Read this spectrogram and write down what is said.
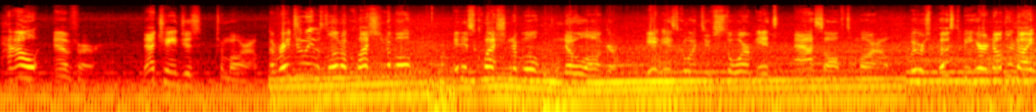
However, that changes tomorrow. Originally, it was a little questionable. It is questionable no longer. It is going to storm its ass off tomorrow. We were supposed to be here another night,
